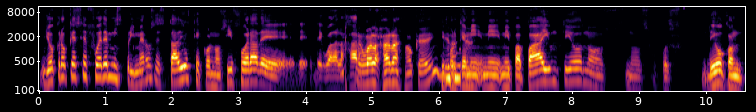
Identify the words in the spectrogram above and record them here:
yo creo que ese fue de mis primeros estadios que conocí fuera de, de- de De Guadalajara. Guadalajara, ok. Sí, porque mi, mi, mi papá y un tío nos, nos pues, digo, con,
